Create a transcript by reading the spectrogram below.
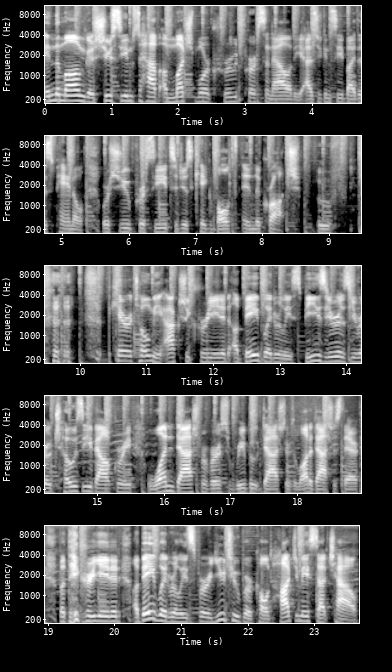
In the manga, Shu seems to have a much more crude personality, as you can see by this panel, where Shu proceeds to just kick Valt in the crotch. Oof. Takara Tomy actually created a Beyblade release, B00 Cho-Z Valkyrie 1 dash reverse reboot dash. There's a lot of dashes there, but they created a Beyblade release for a YouTuber called Hajime Shacho.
